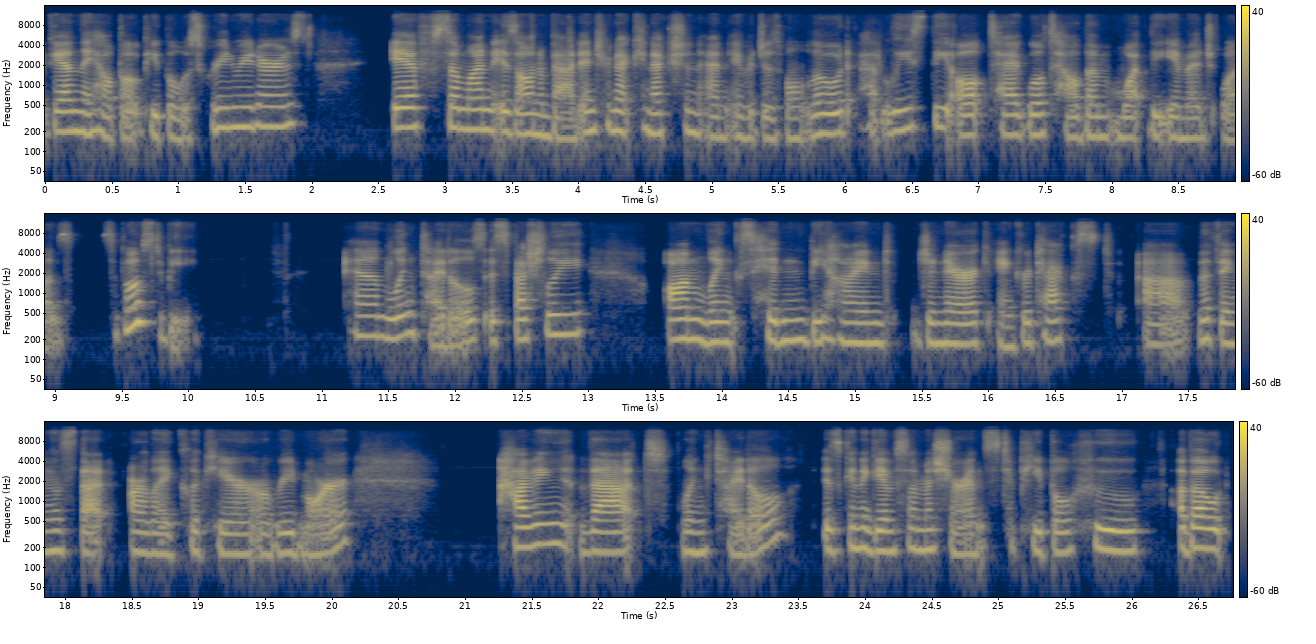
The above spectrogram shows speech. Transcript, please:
Again, they help out people with screen readers. If someone is on a bad internet connection and images won't load, at least the alt tag will tell them what the image was supposed to be. And link titles, especially on links hidden behind generic anchor text, uh, the things that are like click here or read more, having that link title is going to give some assurance to people who about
